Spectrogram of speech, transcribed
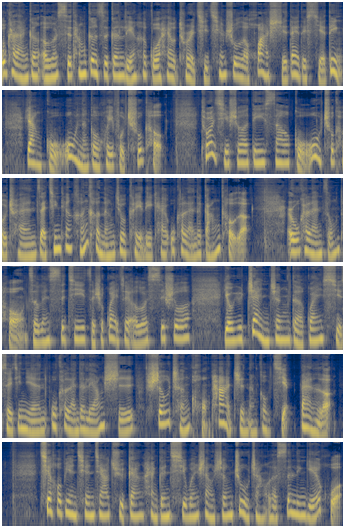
乌克兰跟俄罗斯，他们各自跟联合国还有土耳其签署了划时代的协定，让谷物能够恢复出口。土耳其说，第一艘谷物出口船在今天很可能就可以离开乌克兰的港口了。而乌克兰总统泽伦斯基则是怪罪俄罗斯说，由于战争的关系，所以今年乌克兰的粮食收成恐怕只能够减半了。气候变迁加剧，干旱跟气温上升助长了森林野火。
